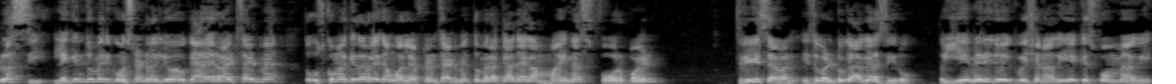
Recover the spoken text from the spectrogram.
प्लस सी। लेकिन जो मेरी कॉन्स्टेंट वैल्यू है क्या है? राइट साइड में। तो उसको मैं किधर ले जाऊँगा? लेफ़्ट हैंड साइड में। तो मेरा क्या जाएगा? Minus four point three seven is equal to क्या आ गया? ज़ीरो तो ये मेरी जो इक्वेशन आ गई, ये किस फॉर्म में आ गई?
